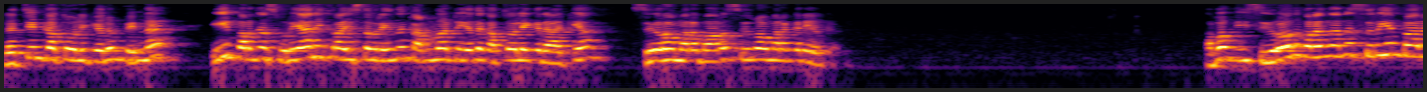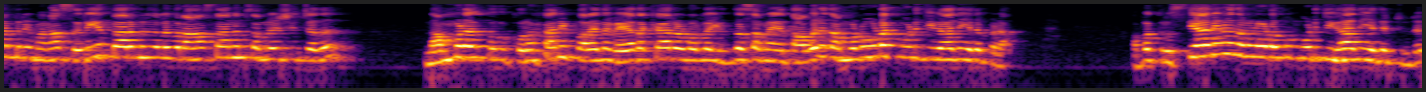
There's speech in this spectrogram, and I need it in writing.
ലത്തീൻ കത്തോലിക്കരും പിന്നെ ഈ പറഞ്ഞ സുറിയാനി ക്രൈസ്തവരിൽ ഇന്ന് കൺവേർട്ട് ചെയ്ത് കത്തോലിക്കരാക്കിയ സീറോ മലബാർ സീറോ മലങ്കരയൊക്കെ. അപ്പം ഈ സീറോ എന്ന് പറയുന്നത് തന്നെ സിറിയൻ പാരമ്പര്യമാണ്. ആ സിറിയൻ പാരമ്പര്യത്തിൽ ഇവർ ആസ്ഥാനം സംരക്ഷിച്ചത് നമ്മുടെ ഖുർഹാനി പറയുന്ന വേദക്കാരോടുള്ള യുദ്ധസമയത്ത് അവർ നമ്മളോടെ കൂടി ജിഹാദ് ചെയ്തപ്പെടാം അപ്പൊ ക്രിസ്ത്യാനികൾ നമ്മളോടൊപ്പം കൂടി ജിഹാദ് ചെയ്തിട്ടുണ്ട്.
